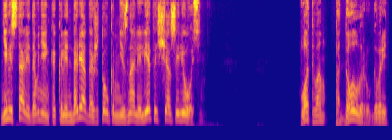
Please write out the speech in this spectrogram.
Не листали давненько календаря, даже толком не знали, лето сейчас или осень. «Вот вам по доллару», — говорит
